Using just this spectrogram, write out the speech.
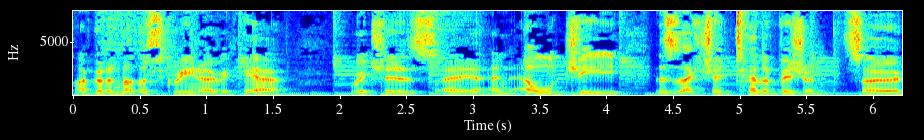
I've got another screen over here which is a, an LG. This is actually a television. So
